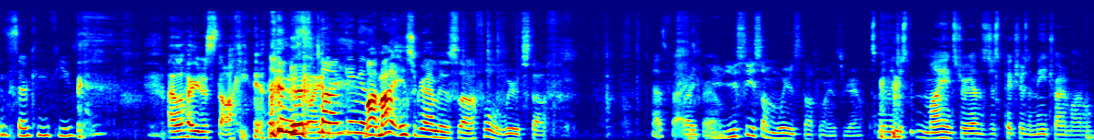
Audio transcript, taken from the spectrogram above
it's so confusing. I love how you're just stalking him. I'm talking my my Instagram is uh, full of weird stuff. That's facts, Like bro. you, you see some weird stuff on Instagram, It's mainly just my Instagram is just pictures of me trying to model.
